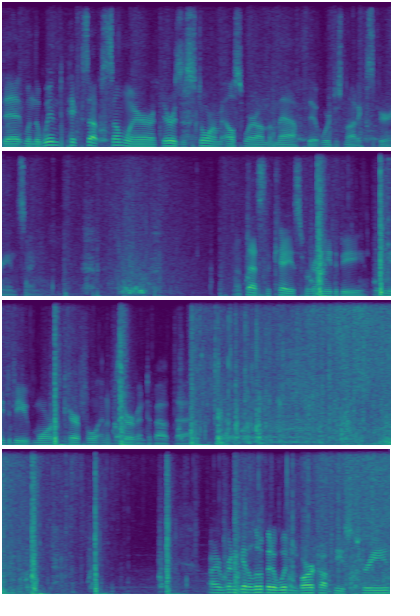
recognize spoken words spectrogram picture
that when the wind picks up somewhere, there is a storm elsewhere on the map that we're just not experiencing. If that's the case, we're going to need to be we need to be more careful and observant about that. All right, we're going to get a little bit of wooden bark off these trees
